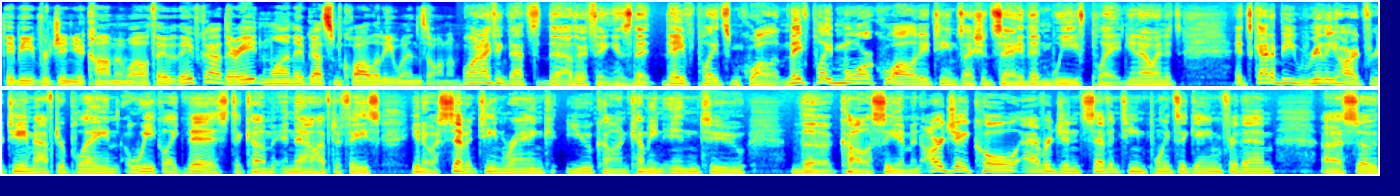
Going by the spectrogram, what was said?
They beat Virginia Commonwealth. They, they've got they're eight and one. They've got some quality wins on them. Well, and I think that's the other thing is that they've played some quality. They've played more quality teams, I should say, than we've played. You know, and it's it's got to be really hard for a team after playing a week like this to come and now have to face you know a 17 rank UConn coming into the Coliseum and RJ Cole averaging 17 points a game for them. Uh, so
